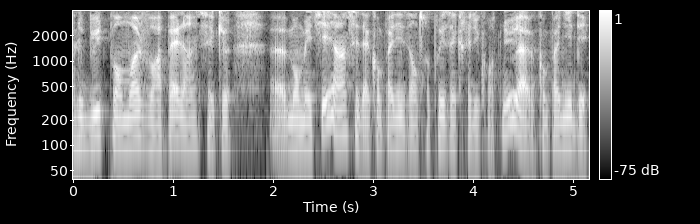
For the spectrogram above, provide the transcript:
le but pour moi, je vous rappelle, hein, c'est que euh, mon métier, hein, c'est d'accompagner des entreprises à créer du contenu, à accompagner des,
